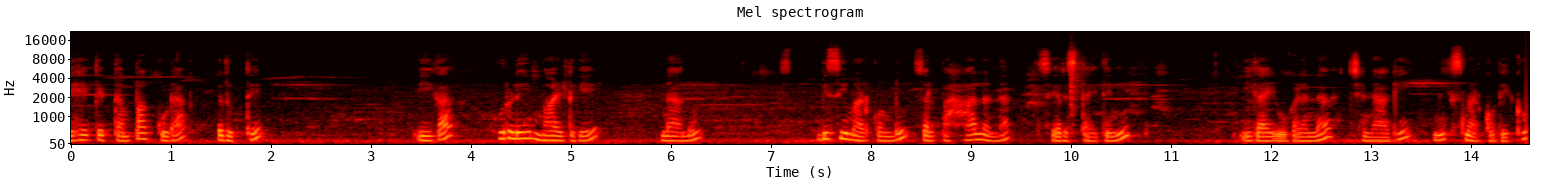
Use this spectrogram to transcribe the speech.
ದೇಹಕ್ಕೆ ತಂಪಾಗಿ ಕೂಡ ಇರುತ್ತೆ. ಈಗ ಹುರುಳಿ ಮಾಲ್ಟ್ಗೆ ನಾನು ಬಿಸಿ ಮಾಡಿಕೊಂಡು ಸ್ವಲ್ಪ ಹಾಲನ್ನು ಸೇರಿಸ್ತಾ ಇದ್ದೀನಿ. ಈಗ ಇವುಗಳನ್ನು ಚೆನ್ನಾಗಿ ಮಿಕ್ಸ್ ಮಾಡ್ಕೋಬೇಕು.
